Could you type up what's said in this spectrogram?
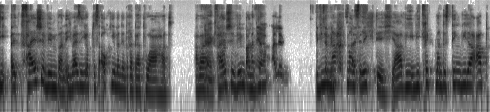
Die äh, falsche Wimpern. Ich weiß nicht, ob das auch jemand im Repertoire hat. Aber Ja, falsche Wimpern, ja alle. Wie macht man es richtig? Ja, wie, wie kriegt man das Ding wieder ab?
